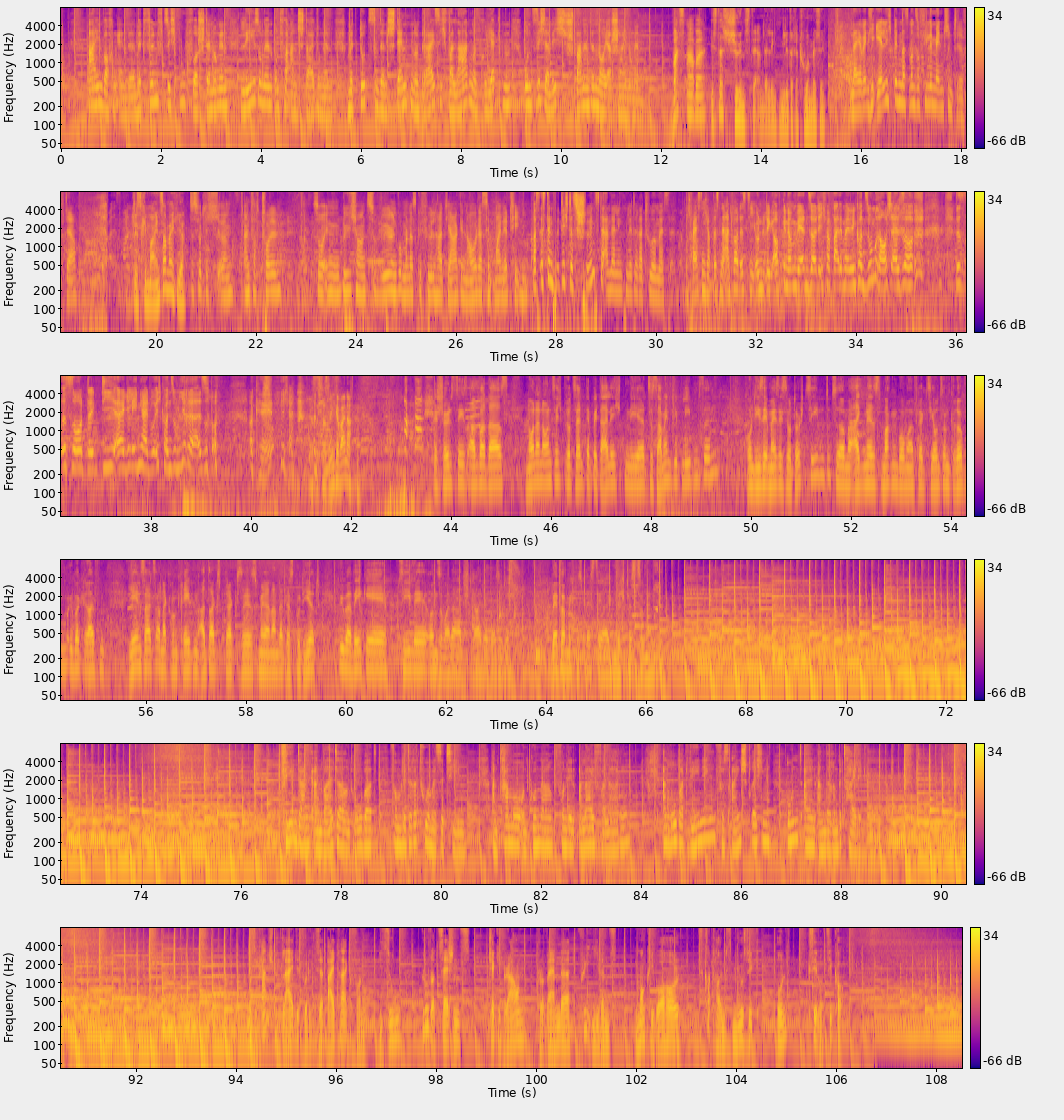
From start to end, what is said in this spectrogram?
Ein Wochenende mit 50 Buchvorstellungen, Lesungen und Veranstaltungen, mit Dutzenden Ständen und 30 Verlagen und Projekten und sicherlich spannenden Neuerscheinungen. Was aber ist das Schönste an der linken Literaturmesse? Naja, wenn ich ehrlich bin, dass man so viele Menschen trifft, ja. Das Gemeinsame hier. Das ist wirklich äh, einfach toll, so in Büchern zu wühlen, wo man das Gefühl hat, ja genau, das sind meine Themen. Was ist denn für dich das Schönste an der linken Literaturmesse? Ich weiß nicht, ob das eine Antwort ist, die unbedingt aufgenommen werden sollte. Ich verfalle immer in den Konsumrausch. Also das ist so die äh, Gelegenheit, wo ich konsumiere. Also okay. Ja. Das ist das linke Weihnachten. Das Schönste ist einfach, dass 99 Prozent der Beteiligten hier zusammengeblieben sind und diese Messe so durchziehen, so ein eigenes machen, wo man fraktions- und gruppenübergreifend jenseits einer konkreten Alltagspraxis miteinander diskutiert, über Wege, Ziele und so weiter halt streitet. Also das wäre für mich das Beste eigentlich, das zu nennen. Vielen Dank an Walter und Robert vom Literaturmesse-Team, an Tammo und Gunnar von den Alive Verlagen, an Robert Wening fürs Einsprechen und allen anderen Beteiligten. Musikalisch begleitet wurde dieser Beitrag von Bisou, Blue Dot Sessions, Jackie Brown, Provender, Free Events, Monkey Warhol, Scott Holmes Music und Xylozico. Thank you.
